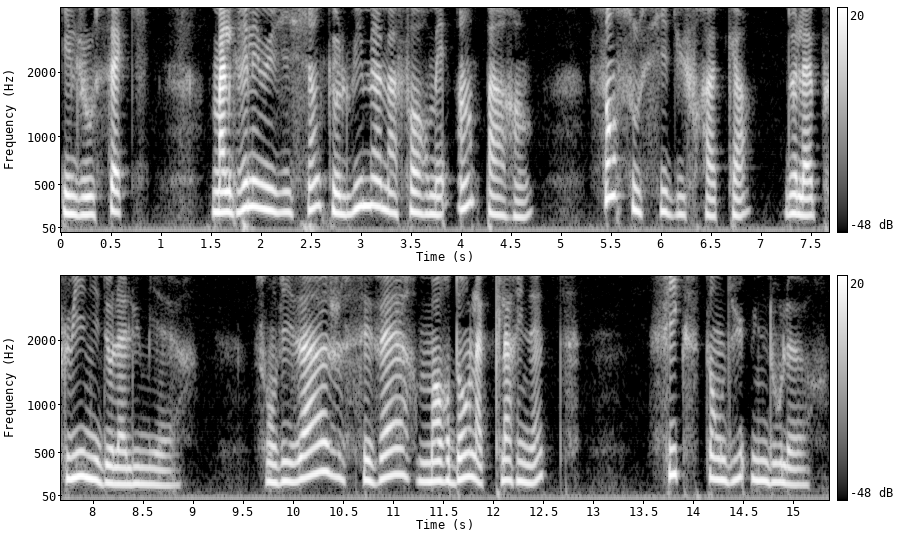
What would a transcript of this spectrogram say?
il joue sec, malgré les musiciens que lui-même a formés un par un, sans souci du fracas, de la pluie ni de la lumière. Son visage sévère mordant la clarinette, fixe tendu une douleur.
